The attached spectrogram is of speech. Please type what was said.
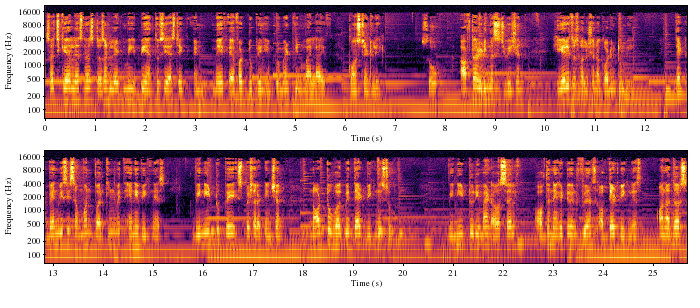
Such carelessness doesn't let me be enthusiastic and make effort to bring improvement in my life constantly. So, after reading the situation, here is the solution according to me that when we see someone working with any weakness, we need to pay special attention not to work with that weakness too we need to remind ourselves of the negative influence of that weakness on others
